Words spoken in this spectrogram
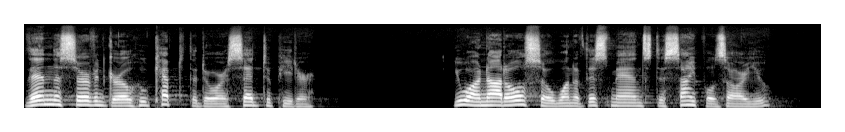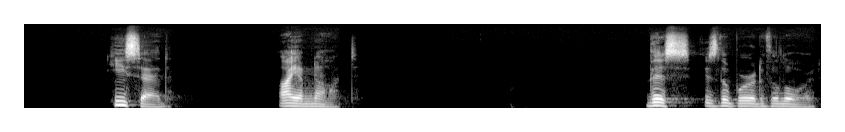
Then the servant girl who kept the door said to Peter, You are not also one of this man's disciples, are you? He said, I am not. This is the word of the Lord.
